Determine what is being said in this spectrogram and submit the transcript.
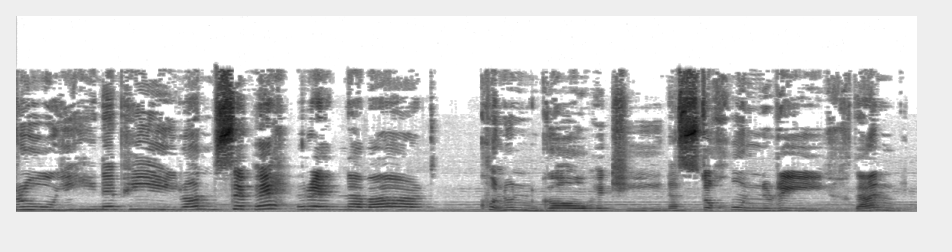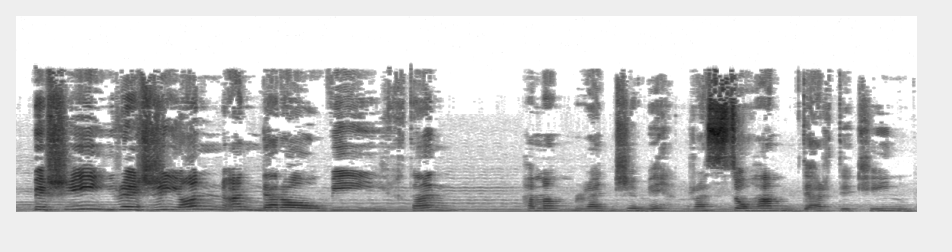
رویین پیران سپهر نبرد. کنون گاه کین است و خون ریختن. به شیر ژیان اندر آویختن. همم رنج مهر است و هم درد کین.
